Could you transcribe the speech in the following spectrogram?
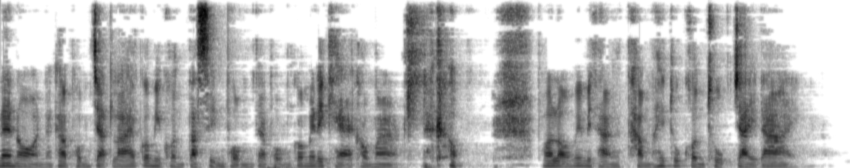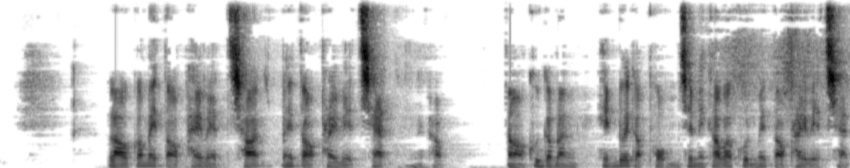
แน่นอนนะครับ ผมจัดไลฟ์ก็มีคนตัดสินผม แต่ผมก็ไม่ได้แคร์เขามากนะครับ เพราะเราไม่มีทางทำให้ทุกคนถูกใจได้ เราก็ไม่ตอบ private chat ไม่ตอบ private chat นะครับอ๋อคุณกำลังเห็นด้วยกับผมใช่ไหมครับว่าคุณไม่ตอบ private chat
